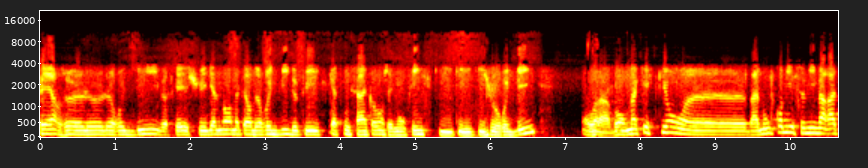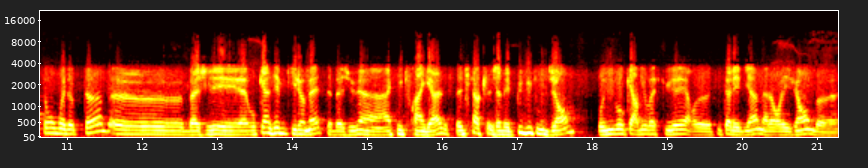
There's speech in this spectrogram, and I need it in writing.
Serge le, le rugby, parce que je suis également amateur de rugby depuis 4 ou 5 ans. J'ai mon fils qui, qui, qui joue au rugby. Voilà. Bon, ma question, euh, bah, mon premier semi-marathon au mois d'octobre, euh, bah, j'ai au 15e kilomètre, bah, j'ai eu un, coup de fringale, c'est-à-dire que j'avais plus du tout de jambes. Au niveau cardiovasculaire, euh, tout allait bien, mais alors les jambes. euh,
